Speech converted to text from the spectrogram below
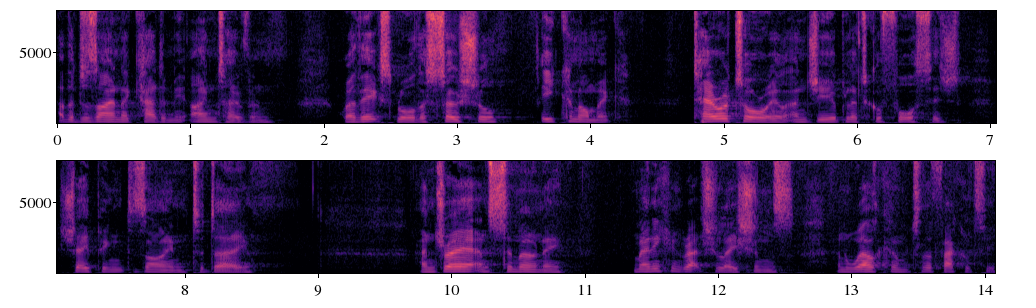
at the Design Academy Eindhoven, where they explore the social, economic, territorial and geopolitical forces shaping design today. Andrea and Simone, many congratulations and welcome to the faculty.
